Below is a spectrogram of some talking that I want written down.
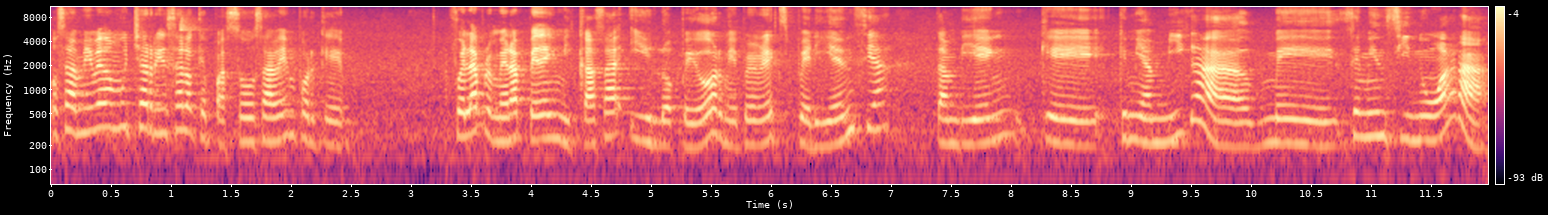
o sea, a mí me da mucha risa lo que pasó, ¿saben? Porque fue la primera peda en mi casa y lo peor, mi primera experiencia también que, que mi amiga me, se me insinuara.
